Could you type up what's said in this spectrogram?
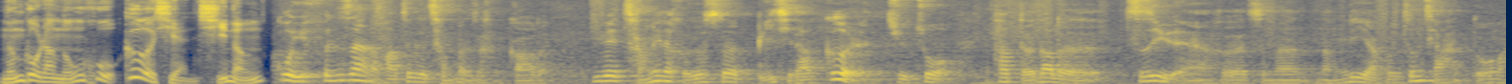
能够让农户各显其能。过于分散的话，这个成本是很高的，因为成立的合作社比起他个人去做，他得到的资源和什么能力啊，会增强很多嘛。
